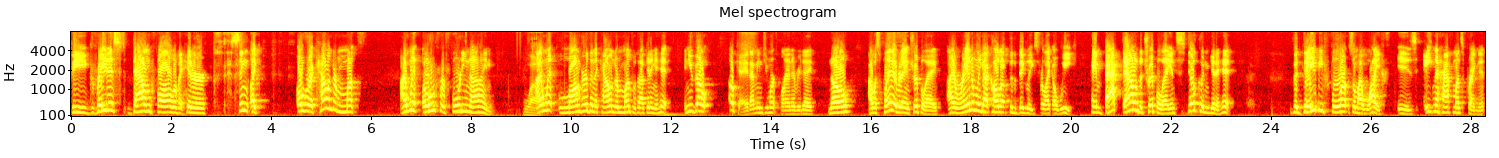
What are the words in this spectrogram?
the greatest downfall of a hitter. Sing like over a calendar month, I went 0 for 49. Wow. I went longer than a calendar month without getting a hit. And you go, okay, that means you weren't playing every day. No, I was playing every day in AAA. I randomly got called up to the big leagues for like a week, came back down to AAA, and still couldn't get a hit. The day before, so my wife is eight and a half months pregnant.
